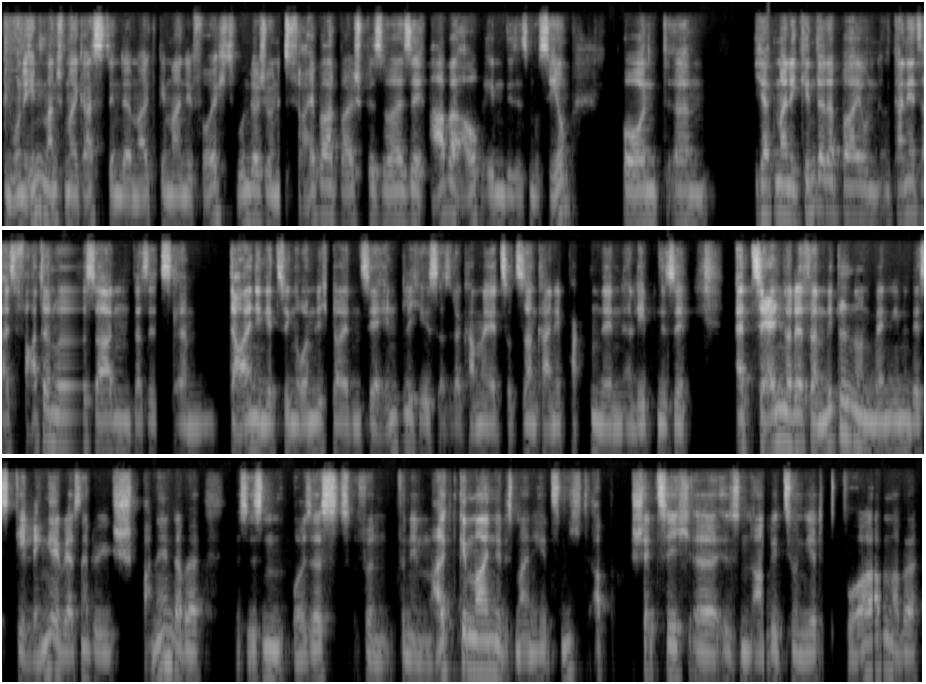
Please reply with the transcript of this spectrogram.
bin ohnehin manchmal Gast in der Marktgemeinde Feucht, wunderschönes Freibad beispielsweise, aber auch eben dieses Museum. Und ähm, ich hatte meine Kinder dabei und, und, kann jetzt als Vater nur sagen, dass es ähm, da in den jetzigen Räumlichkeiten sehr endlich ist. Also da kann man jetzt sozusagen keine packenden Erlebnisse erzählen oder vermitteln. Und wenn Ihnen das gelänge, wäre es natürlich spannend, aber das ist ein äußerst für, für eine Marktgemeinde, das meine ich jetzt nicht abschätzig, äh, ist ein ambitioniertes Vorhaben, aber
